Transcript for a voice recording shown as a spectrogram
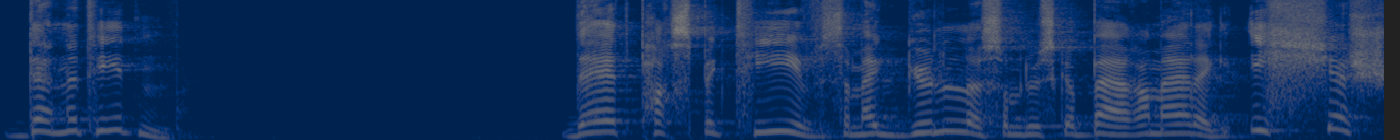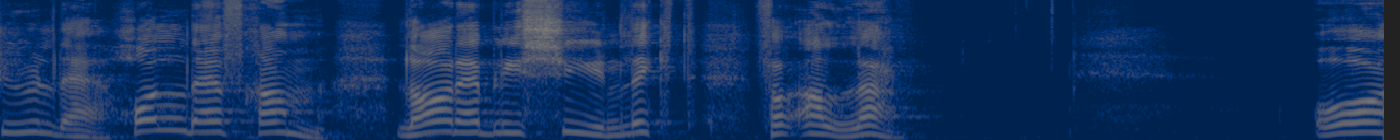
denne tiden det er et perspektiv som er gullet som du skal bære med deg. Ikke skjul det. Hold det fram. La det bli synlig for alle. Og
